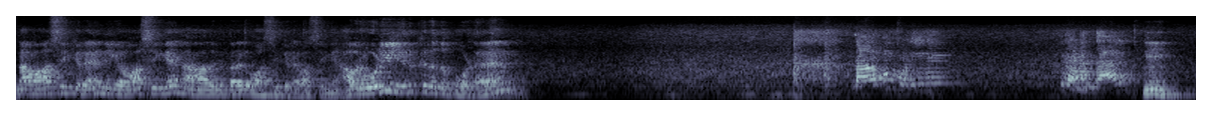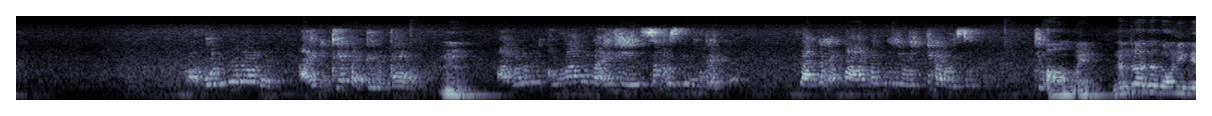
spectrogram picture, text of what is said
நான் வாசிக்கிறேன் நீங்க வாசிங்க நான் அதுக்கு பிறகு வாசிக்கிறேன் வாசிங்க. அவர் ஒளியில் இருக்கிறது போல ம். ஐக்கியப்பட்டிருப்போம். ம். அவருடைய இயேசு கிறிஸ்துவின் சகல நீக்கி நம்மை நன்றாக கவனிங்க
